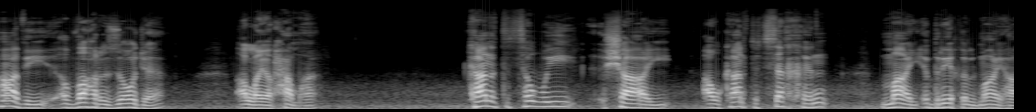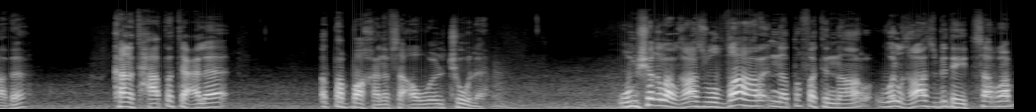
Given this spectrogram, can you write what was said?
هذه الظاهر الزوجة الله يرحمها كانت تسوي شاي أو كانت تسخن ماي إبريق الماي هذا كانت حاطته على الطباخة نفسها أو الشولة. ومشغله الغاز والظاهر إنه طفت النار والغاز بدأ يتسرب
